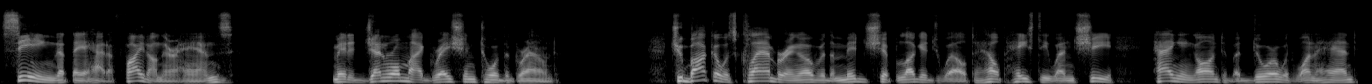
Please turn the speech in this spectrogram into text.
seeing that they had a fight on their hands, made a general migration toward the ground. Chewbacca was clambering over the midship luggage well to help Hasti when she, hanging on to Badure with one hand,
